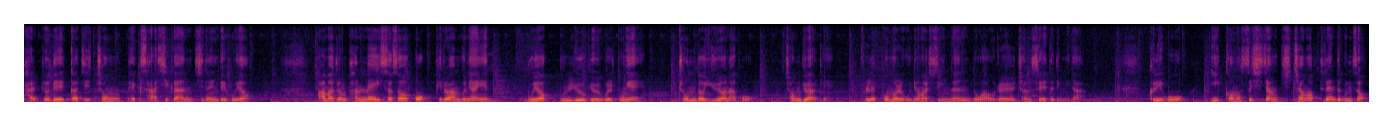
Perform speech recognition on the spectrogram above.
발표 대회까지 총 104시간 진행되고요. 아마존 판매에 있어서 꼭 필요한 분야인 무역 물류 교육을 통해 좀 더 유연하고 정교하게 플랫폼을 운영할 수 있는 노하우를 전수해 드립니다. 그리고 이커머스 시장 취창업 트렌드 분석,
